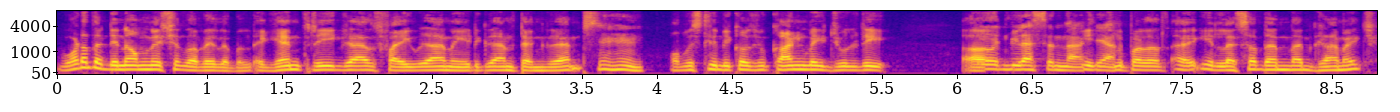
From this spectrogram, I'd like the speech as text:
What are the denominations available? Again, 3 grams, 5 grams, 8 grams, 10 grams. Obviously, because you can't make jewelry uh, Less than that, in yeah. cheaper, uh, in lesser than that grammage.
